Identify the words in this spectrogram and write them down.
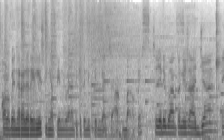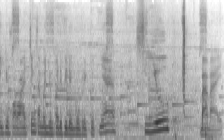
kalau banner ada rilis ingetin gue nanti kita bikin gacha akbar, oke? Okay? So jadi gue Antoni saja. Thank you for watching. Sampai jumpa di video gue berikutnya. See you. Bye bye.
